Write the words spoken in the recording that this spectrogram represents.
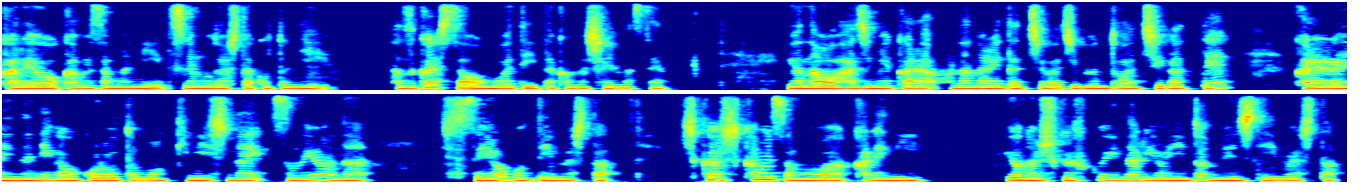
彼を神様に連れ戻したことに恥ずかしさを覚えていたかもしれません。ヨナは初めから船乗りたちは自分とは違って彼らに何が起ころうとも気にしないそのような姿勢を持っていました。しかし神様は彼に世の祝福になるようにと命じていました。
